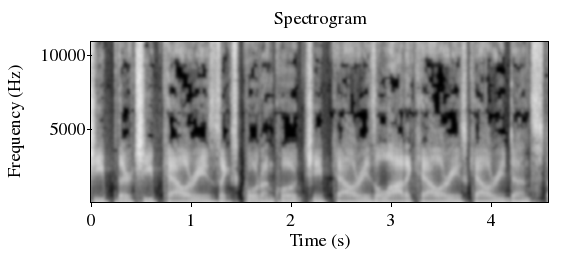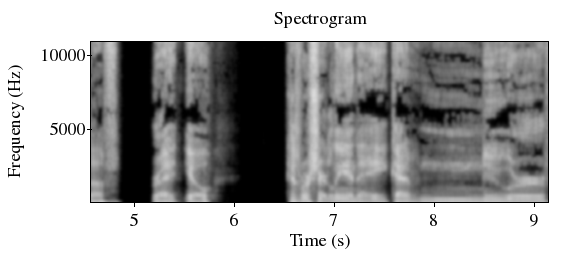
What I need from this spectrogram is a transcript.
cheap they're cheap calories like quote unquote cheap calories a lot of calories calorie dense stuff right? You know, because we're certainly in a kind of newer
